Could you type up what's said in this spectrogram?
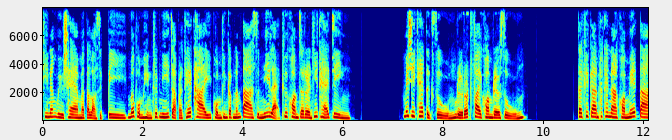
ที่นั่งวีลแชร์มาตลอด 10 ปี เมื่อผมเห็นคลิปนี้จากประเทศไทย ผมถึงกับน้ำตาซึมนี่แหละคือความเจริญที่แท้จริง ไม่ใช่แค่ตึกสูง หรือรถไฟความเร็วสูง แต่คือการพัฒนาความเมตตา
